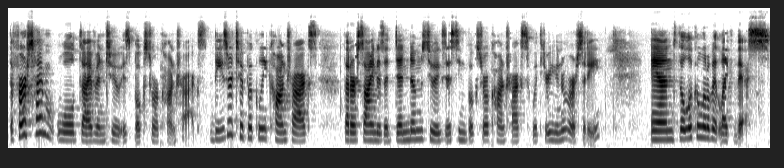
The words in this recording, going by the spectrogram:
The first time we'll dive into is bookstore contracts. These are typically contracts that are signed as addendums to existing bookstore contracts with your university, and they'll look a little bit like this.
